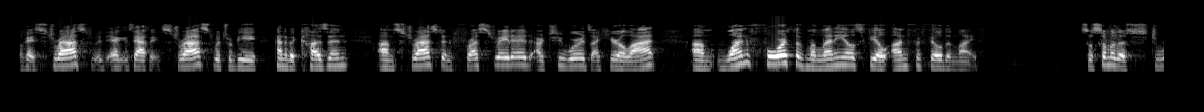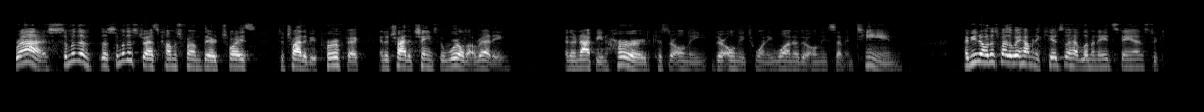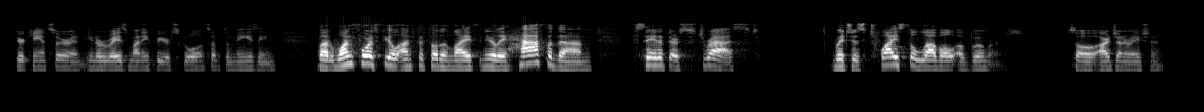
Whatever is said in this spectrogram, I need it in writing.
Okay, stressed, exactly. Stressed, which would be kind of a cousin um, stressed and frustrated are two words I hear a lot. Um, one fourth of millennials feel unfulfilled in life. So some of the stress, some of the, the, some of the stress comes from their choice to try to be perfect and to try to change the world already, and they're not being heard because they're only they're only 21 or they're only 17. Have you noticed, by the way, how many kids will have lemonade stands to cure cancer and you know raise money for your school and stuff? It's amazing. But one fourth feel unfulfilled in life. Nearly half of them say that they're stressed, which is twice the level of boomers. So our generation.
